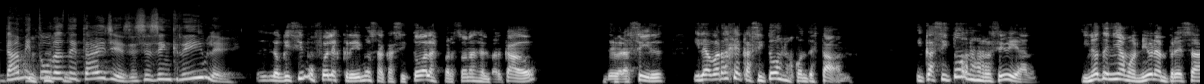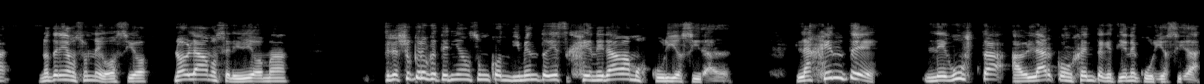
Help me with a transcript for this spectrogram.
Dame todos los detalles. Eso es increíble. Lo que hicimos fue le escribimos a casi todas las personas del mercado de Brasil y la verdad es que casi todos nos contestaban y casi todos nos recibían. Y no teníamos ni una empresa, no teníamos un negocio, no hablábamos el idioma, pero yo creo que teníamos un condimento y es generábamos curiosidad. La gente le gusta hablar con gente que tiene curiosidad.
